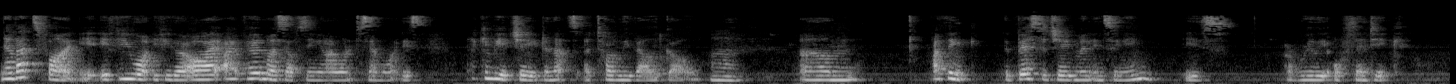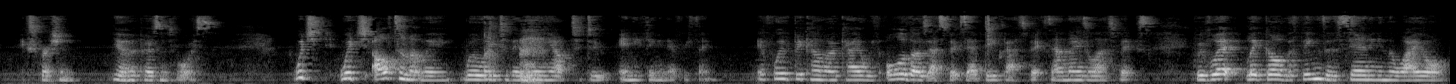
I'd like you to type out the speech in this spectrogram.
now that's fine. If you want, if you go, oh, I, I've heard myself sing and I want it to sound more like this, that can be achieved and that's a totally valid goal. Um, I think the best achievement in singing is a really authentic expression Yeah. of a person's voice, which which ultimately will lead to them being able to do anything and everything. If we've become okay with all of those aspects, our deep aspects, our nasal aspects, if we've let let go of the things that are standing in the way or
